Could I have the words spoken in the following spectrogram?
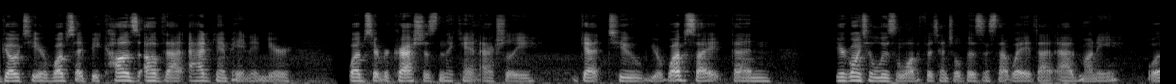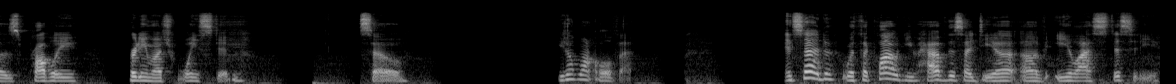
go to your website because of that ad campaign and your web server crashes and they can't actually get to your website then you're going to lose a lot of potential business that way that ad money was probably pretty much wasted. So you don't want all of that. Instead, with the cloud, you have this idea of elasticity.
